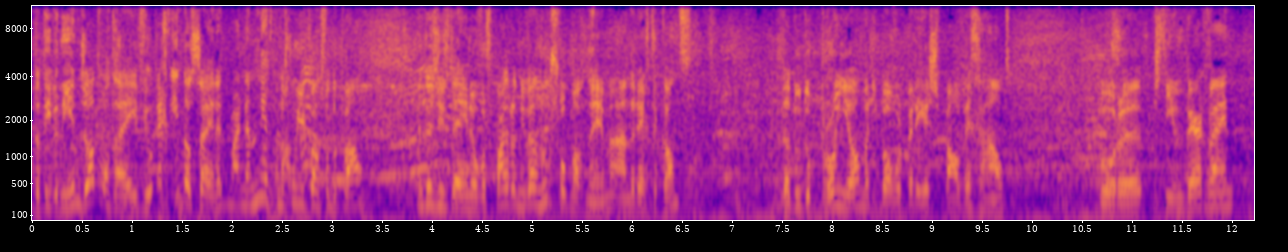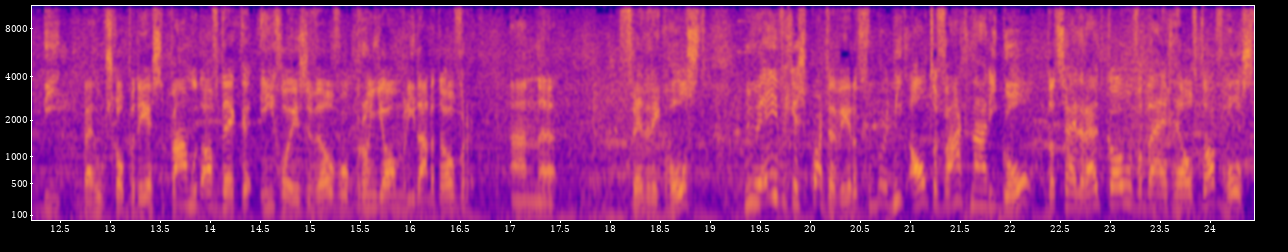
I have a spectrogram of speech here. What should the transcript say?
dat hij er niet in zat. Want hij viel echt in dat zijnet. Maar net aan de goede kant van de paal. En dus is het 1 over Sparta dat nu wel een hoekschop mag nemen aan de rechterkant. Dat doet op Bronjo. Maar die bal wordt bij de eerste paal weggehaald. Door uh, Steven Bergwijn die bij hoekschoppen de eerste paal moet afdekken. Ingooien ze wel voor Bronjo, maar die laat het over aan uh, Frederik Holst. Nu eventjes Sparta weer. Dat gebeurt niet al te vaak na die goal. Dat zij eruit komen van de eigen helft af. Holst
